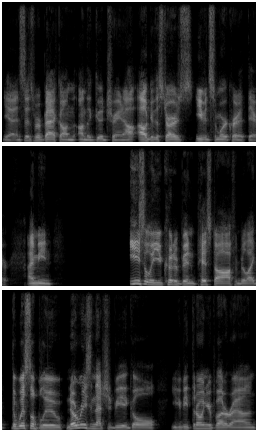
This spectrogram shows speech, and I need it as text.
Yeah, and since we're back on on the good train, I'll, I'll give the Stars even some more credit there. I mean, easily you could have been pissed off and be like, the whistle blew. No reason that should be a goal. You could be throwing your butt around,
